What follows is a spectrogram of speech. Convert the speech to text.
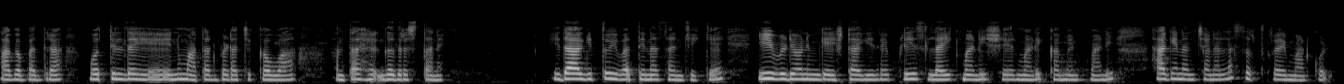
ಆಗ ಭದ್ರ ಗೊತ್ತಿಲ್ಲದೆ ಏನು ಮಾತಾಡಬೇಡ ಚಿಕ್ಕವ್ವ ಅಂತ ಗದರಿಸ್ತಾನೆ. ಇದಾಗಿತ್ತು ಇವತ್ತಿನ ಸಂಚಿಕೆ. ಈ ವಿಡಿಯೋ ನಿಮಗೆ ಇಷ್ಟ ಆಗಿದ್ರೆ ಪ್ಲೀಸ್ ಲೈಕ್ ಮಾಡಿ, ಶೇರ್ ಮಾಡಿ, ಕಮೆಂಟ್ ಮಾಡಿ. ಹಾಗೆ ನನ್ನ ಚಾನಲ್ನ ಸಬ್ಸ್ಕ್ರೈಬ್ ಮಾಡ್ಕೊಳ್ಳಿ.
